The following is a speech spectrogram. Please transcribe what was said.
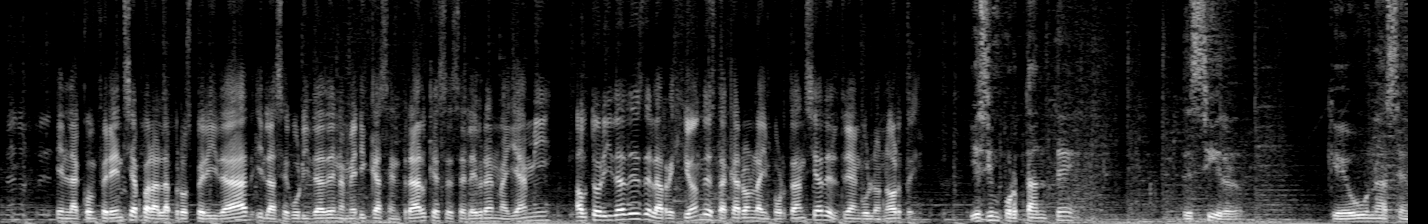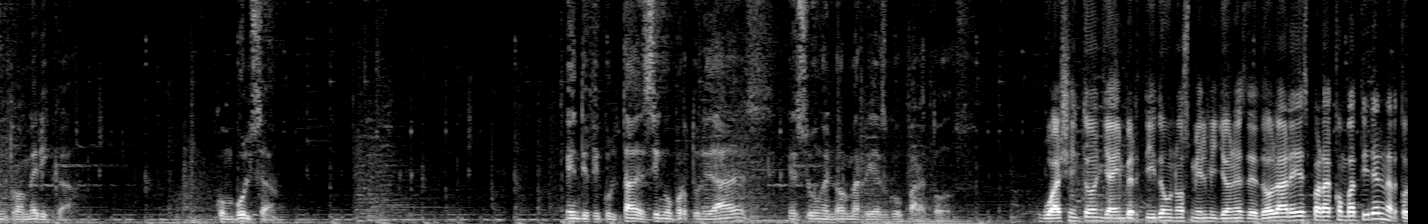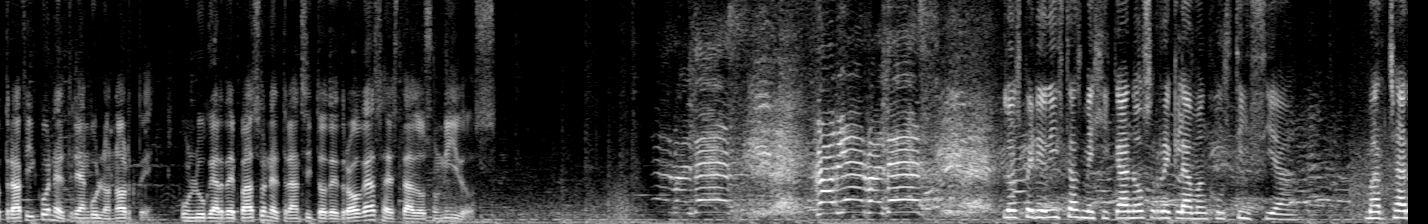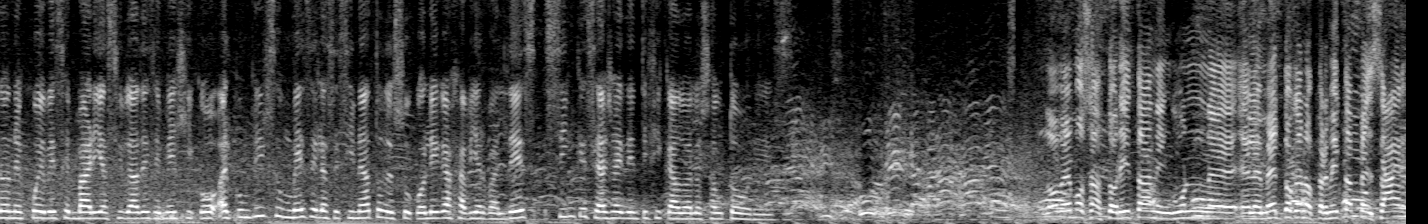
En la Conferencia para la Prosperidad y la Seguridad en América Central que se celebra en Miami, autoridades de la región destacaron la importancia del Triángulo Norte. Y es importante decir que una Centroamérica convulsa, en dificultades sin oportunidades es un enorme riesgo para todos. Washington ya ha invertido unos mil millones de dólares para combatir el narcotráfico en el Triángulo Norte, un lugar de paso en el tránsito de drogas a Estados Unidos. Los periodistas mexicanos reclaman justicia. Marcharon el jueves en varias ciudades de México al cumplirse un mes del asesinato de su colega Javier Valdés sin que se haya identificado a los autores. No vemos hasta ahorita ningún eh, elemento que nos permita pensar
